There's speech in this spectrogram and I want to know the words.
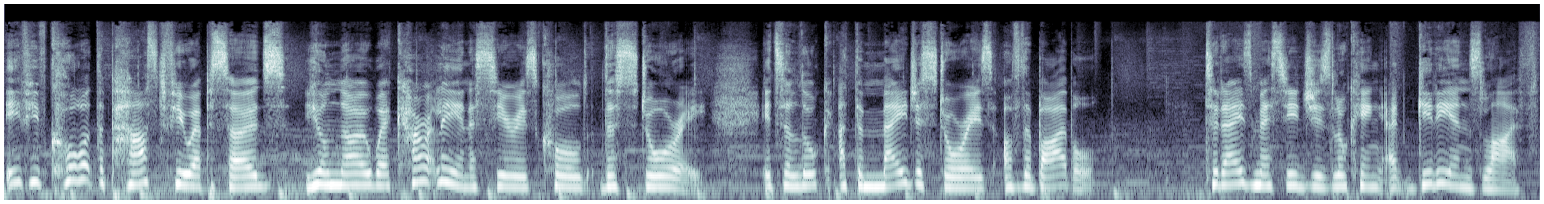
If you've caught the past few episodes, you'll know we're currently in a series called The Story. It's a look at the major stories of the Bible. Today's message is looking at Gideon's life,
